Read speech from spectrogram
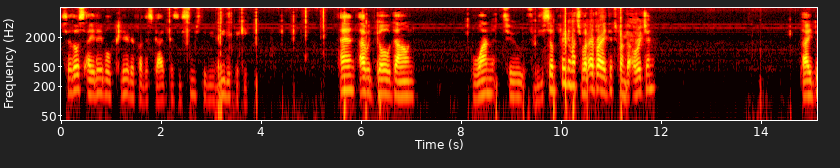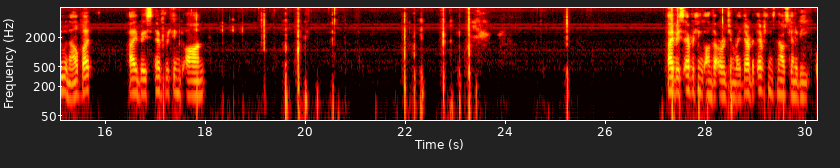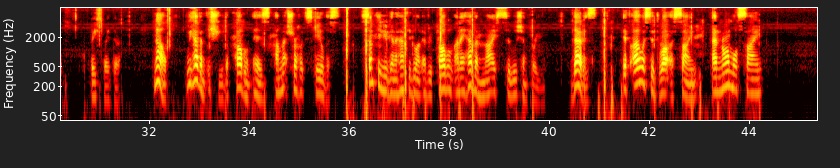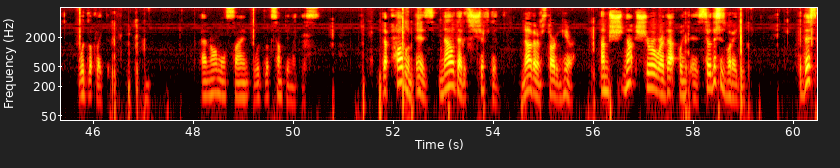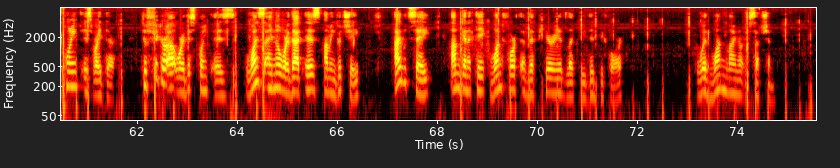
So those I label clearly for this guy because he seems to be really picky. And I would go down 1, 2, 3. So pretty much whatever I did from the origin, I do now, but I base everything on I base everything on the origin right there, but everything now is going to be based right there. Now, we have an issue. The problem is, I'm not sure how to scale this. Something you're going to have to do on every problem, and I have a nice solution for you. That is, if I was to draw a sine, a normal sine would look like this. A normal sine would look something like this. The problem is, now that it's shifted, now that I'm starting here, I'm not sure where that point is. So this is what I do. This point is right there. To figure out where this point is, once I know where that is, I'm in good shape. I would say I'm going to take one-fourth of the period like we did before, with one minor exception.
